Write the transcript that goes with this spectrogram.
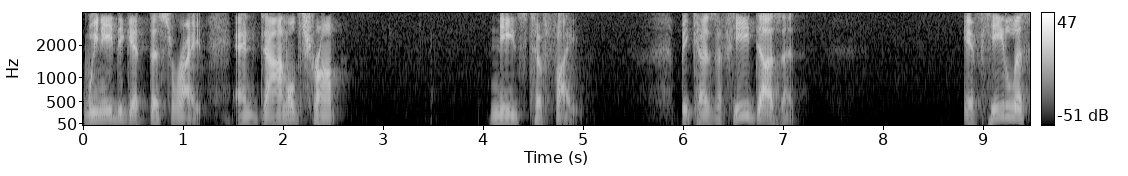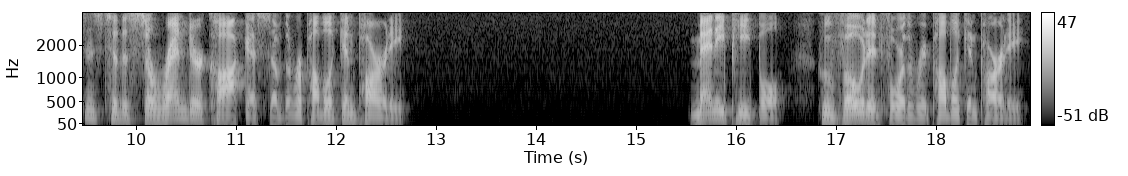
We need to get this right. And Donald Trump needs to fight. Because if he doesn't, if he listens to the surrender caucus of the Republican Party, many people who voted for the Republican Party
